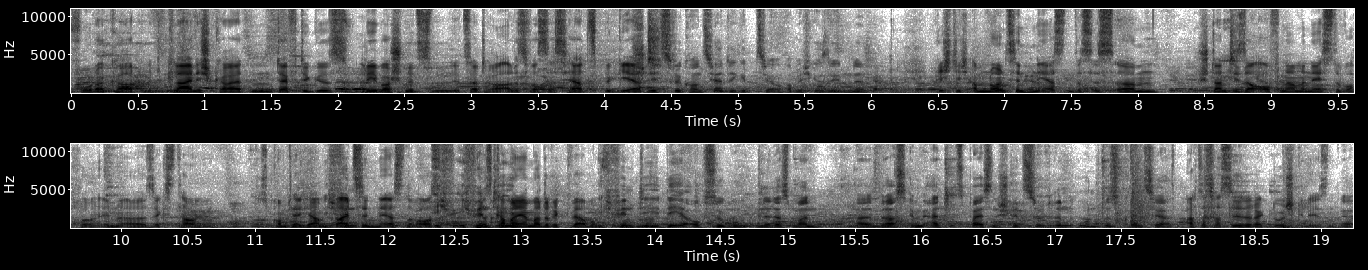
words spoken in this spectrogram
Fodercard mit Kleinigkeiten, deftiges Leberschnitzel etc., alles was das Herz begehrt. Schnitzelkonzerte gibt es ja auch, habe ich gesehen. Ne? Richtig, am 19.01., das ist ähm, Stand dieser Aufnahme nächste Woche in äh, sechs Tagen. Das kommt ja hier am 13.01. raus. ich- ich das kann man ja mal direkt Werbung Ich finde die ne? Idee auch so gut, ne? dass man, man du hast im Eintrittspreis ein Schnitzel drin und das Konzert. Ach, das hast du dir direkt durchgelesen. Ja.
